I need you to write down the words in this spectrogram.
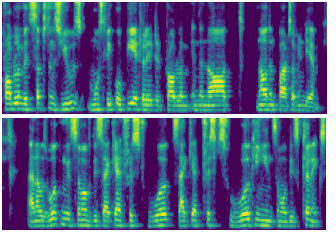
problem with substance use, mostly opiate related problem in the north northern parts of India. And I was working with some of the work psychiatrists working in some of these clinics,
